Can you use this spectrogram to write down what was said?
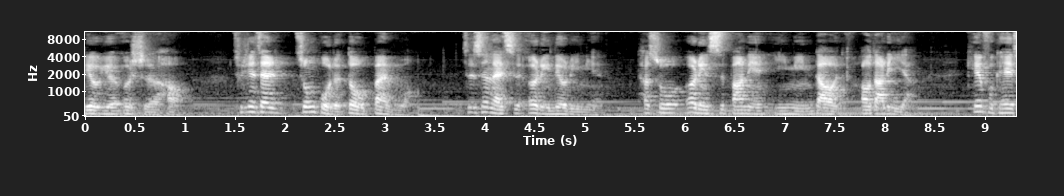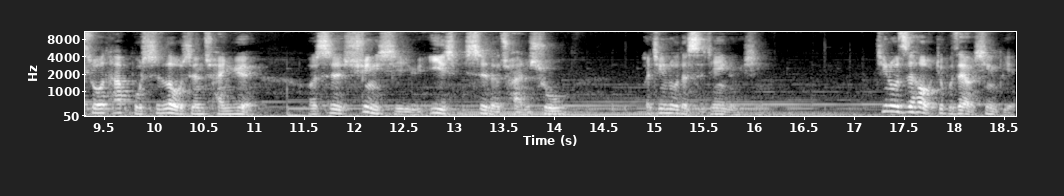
六月二十二号，出现在中国的豆瓣网，自称来自二零六零年。他说二零四八年移民到澳大利亚。KFK 说他不是肉身穿越，而是讯息与意识的传输，而进入的时间旅行。进入之后就不再有性别。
